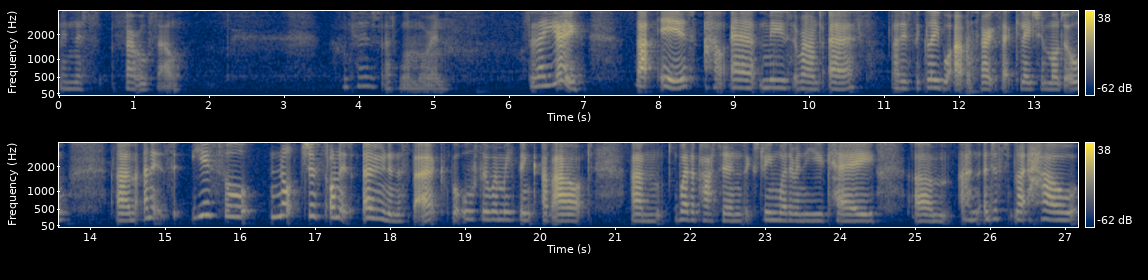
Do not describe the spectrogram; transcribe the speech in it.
in this Ferrel cell. Okay, I'll just add one more in. So there you go. That is how air moves around Earth. That is the global atmospheric circulation model. Um, and it's useful not just on its own in the spec, but also when we think about um, weather patterns, extreme weather in the UK, um, and, and just like how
